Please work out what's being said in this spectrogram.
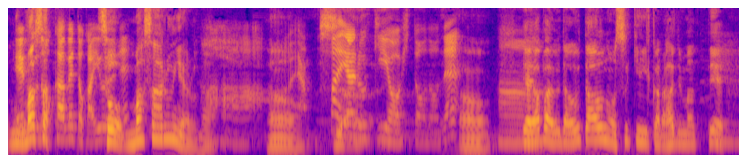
に F の壁とか言うそうよね勝るんやろな。あうん。ーやっぱやる気よ人のね。うん。いややっぱり歌うの好きから始まって、うん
